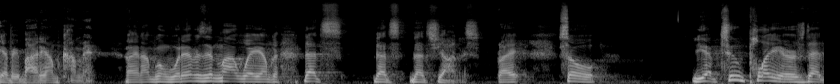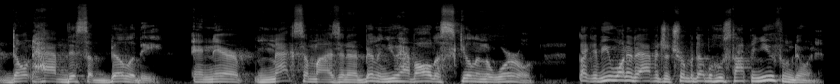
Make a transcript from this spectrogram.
everybody. I'm coming, right? I'm going whatever's in my way. I'm going. That's that's that's Giannis, right? So you have two players that don't have this ability and they're maximizing their ability. You have all the skill in the world. Like if you wanted to average a triple double, who's stopping you from doing it?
